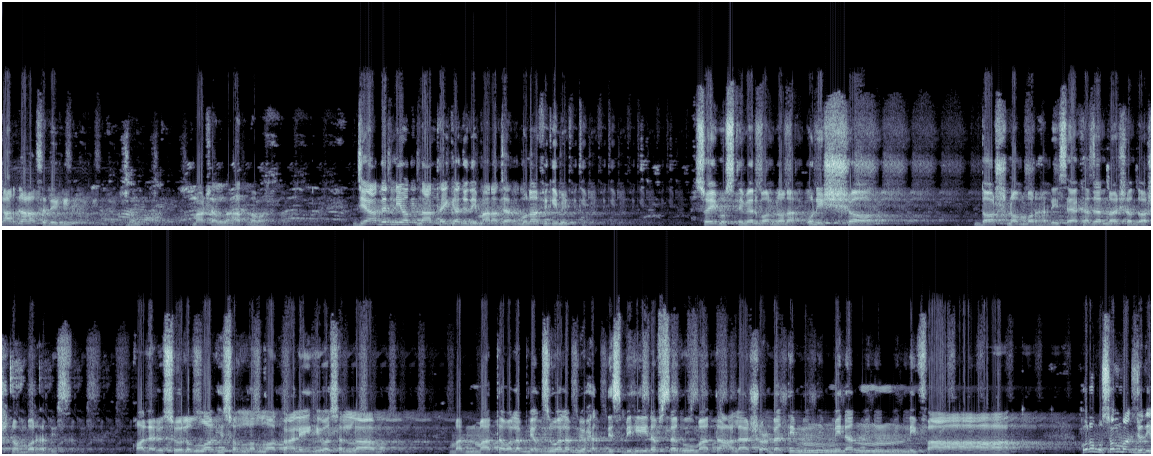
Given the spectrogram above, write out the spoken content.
কার কার আছে দেখি? মাশাল্লাহ হাত নামা জেহাদের নিয়ত না থাইকা যদি মারা যান মুনাফিকি মৃত্যু। সই মুসলিমের বর্ণনা উনিশশো দশ নম্বর হাদিস এক হাজার নয়শো দশ নম্বর হাদিস قال رسول الله صلى الله عليه وسلم من مات ولم يغزو ولم يحدث به نفسه مات على شعبة من النفاق কোন মুসলমান যদি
